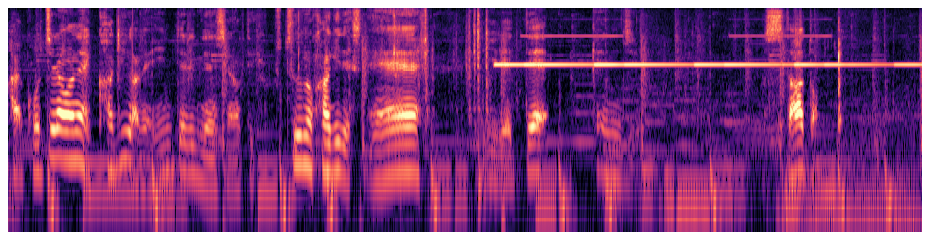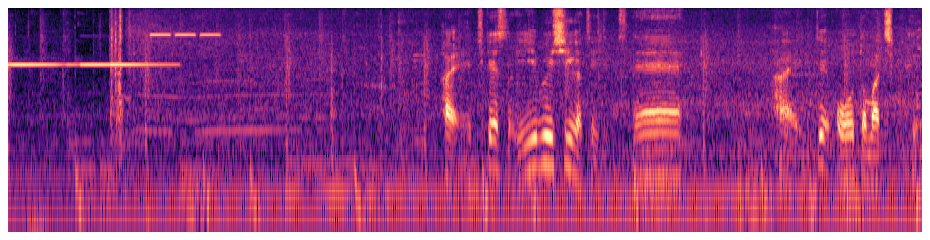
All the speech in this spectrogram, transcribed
はい、こちらはね鍵がねインテリジェンスじゃなくて普通の鍵ですね。入れてエンジンスタート。はい HKS の EVC がついてますね。はいでオートマチック。こ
